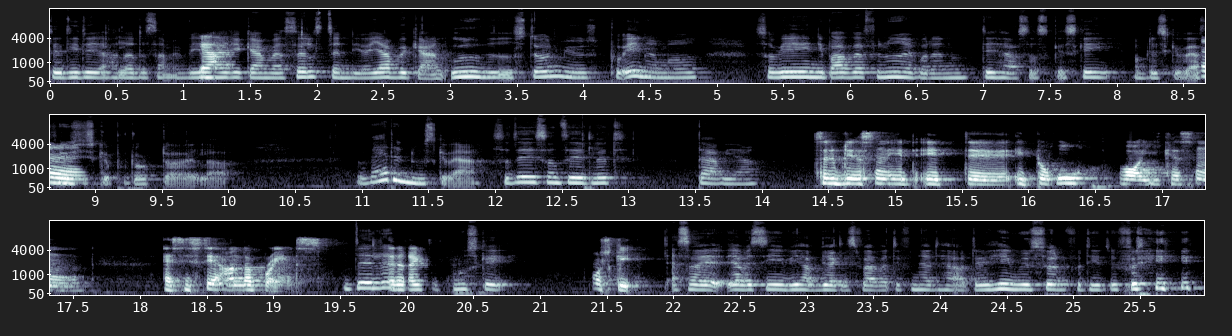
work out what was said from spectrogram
det er Ditte, jeg har lavet det sammen med. Vi Ja. vil ikke gerne være selvstændige, og jeg vil gerne udvide Stone Muse på en eller anden måde. Så vi er egentlig bare ved at finde ud af, hvordan det her så skal ske. Om det skal være Mm. fysiske produkter, eller hvad det nu skal være. Så det er sådan set lidt der, vi er. så det bliver sådan et, et, øh, et bureau, hvor I kan sådan assistere andre brands. Det er lidt, Er det rigtigt? måske. Måske. Altså, jeg vil sige, at vi har virkelig svært ved at definere det her, og det er helt vildt synd for det, fordi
